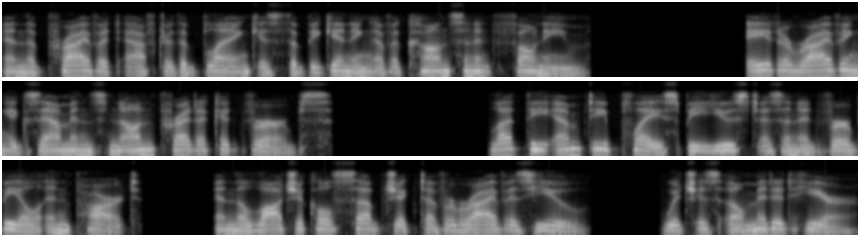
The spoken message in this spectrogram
and the private after the blank is the beginning of a consonant phoneme. 8. Arriving examines non-predicate verbs. Let the empty place be used as an adverbial in part, and the logical subject of arrive is you, which is omitted here.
